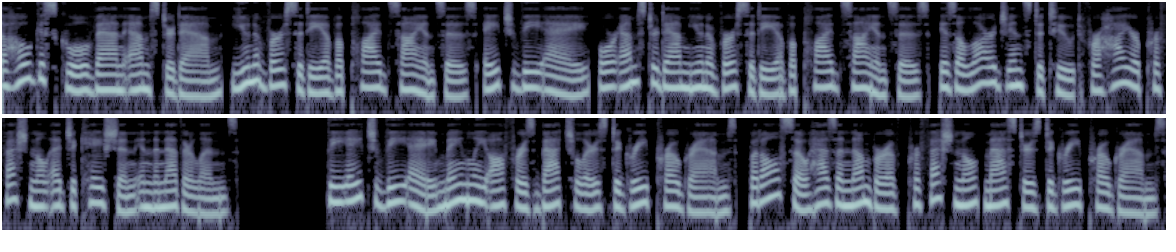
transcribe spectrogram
The Hogeschool van Amsterdam, University of Applied Sciences HVA, or Amsterdam University of Applied Sciences, is a large institute for higher professional education in the Netherlands. The HVA mainly offers bachelor's degree programs, but also has a number of professional master's degree programs.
